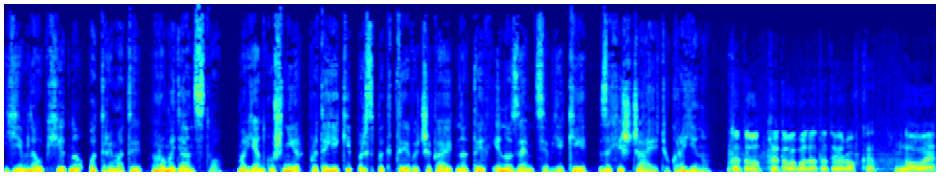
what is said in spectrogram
їм необхідно отримати громадянство. Мар'ян Кушнір про те, які перспективи чекають на тих іноземців, які захищають Україну. Вот это вот этого года татуировка новая.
